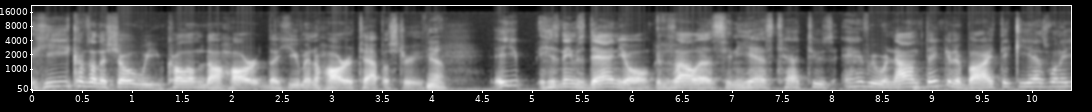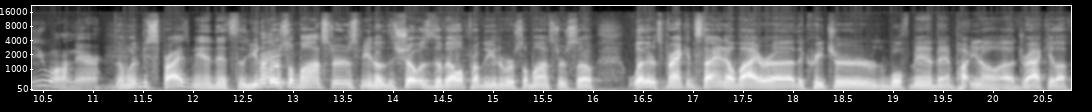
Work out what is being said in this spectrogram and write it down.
he comes on the show. We call him the heart, the human horror tapestry. Yeah. He, his name is Daniel Gonzalez, and he has tattoos everywhere. Now I'm thinking about. it, I think he has one of you on there. It wouldn't be surprise me, and it's the you Universal might. Monsters. You know, the show is developed from the Universal Monsters. So whether it's Frankenstein, Elvira, the creature, Wolfman, vampire, you know, uh, Dracula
